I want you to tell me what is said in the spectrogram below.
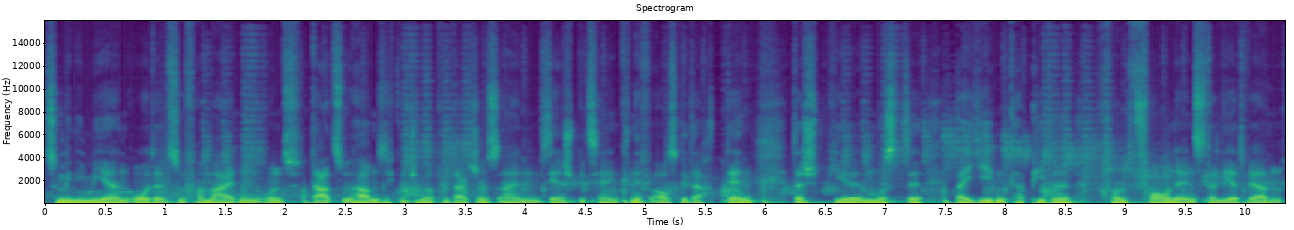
zu minimieren oder zu vermeiden. Und dazu haben sich Kojima Productions einen sehr speziellen Kniff ausgedacht, denn das Spiel musste bei jedem Kapitel von vorne installiert werden.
